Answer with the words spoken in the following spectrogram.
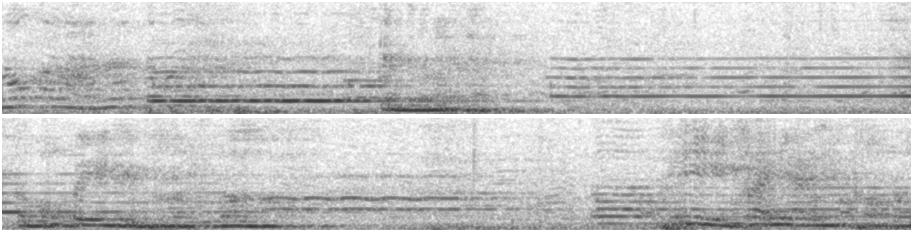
น้องกับหลานนะกันจะได้สองปีที่ผ่านมาพี่ใช้ให้มึอะไร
